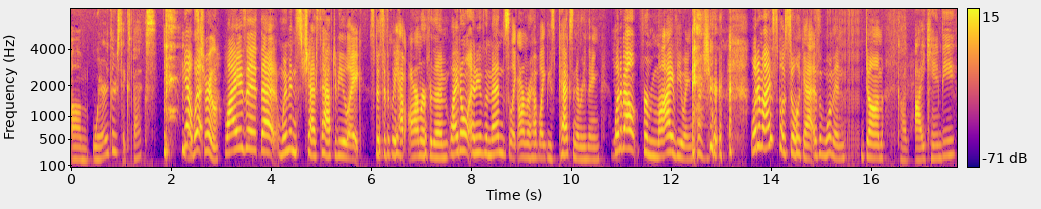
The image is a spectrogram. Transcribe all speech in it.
um, where are their six packs? yeah, That's what, true. Why is it that women's chests have to be like specifically have armor for them? Why don't any of the men's like armor have like these pecs and everything? What about for my viewing pleasure? what am I supposed to look at as a woman? Dumb. God, eye candy.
